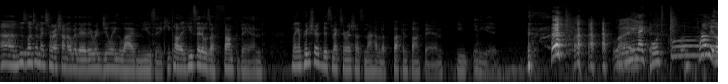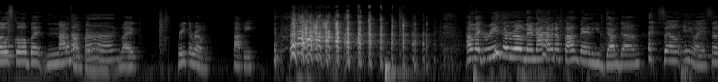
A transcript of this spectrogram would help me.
Um, he was going to a Mexican restaurant over there. They were doing live music. He called it. He said it was a funk band. I'm like I'm pretty sure this Mexican restaurant's not having a fucking funk band. You idiot. Maybe like old school. Probably old school, but not a Not funk band. funk. Like, read the room, Poppy. I'm like, read the room. They're not having a funk band, you dumb dumb. So anyway, so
